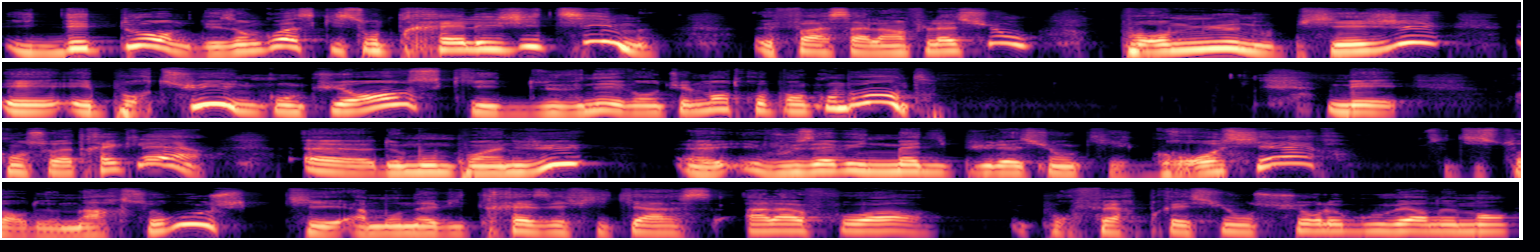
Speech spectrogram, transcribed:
il détourne des angoisses qui sont très légitimes face à l'inflation pour mieux nous piéger et, pour tuer une concurrence qui devenait éventuellement trop encombrante. Mais qu'on soit très clair, euh, de mon point de vue, euh, vous avez une manipulation qui est grossière, cette histoire de Mars rouge, qui est à mon avis très efficace à la fois pour faire pression sur le gouvernement,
